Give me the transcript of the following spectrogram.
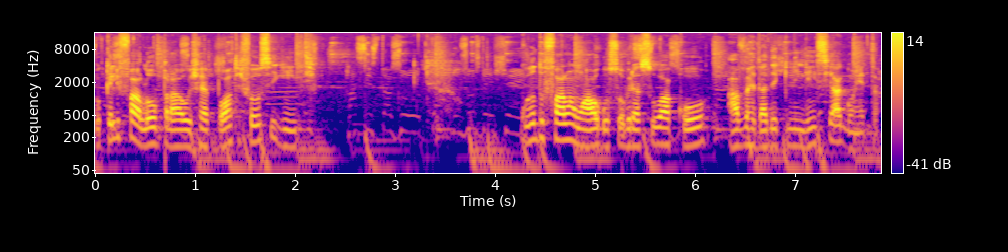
o que ele falou para os repórteres foi o seguinte: quando falam algo sobre a sua cor, a verdade é que ninguém se aguenta.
